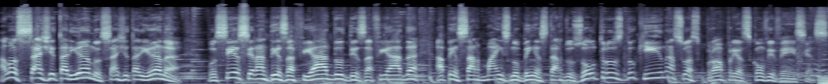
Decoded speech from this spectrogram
Alô, Sagitariano, Sagitariana. Você será desafiado, desafiada a pensar mais no bem-estar dos outros do que nas suas próprias convivências.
